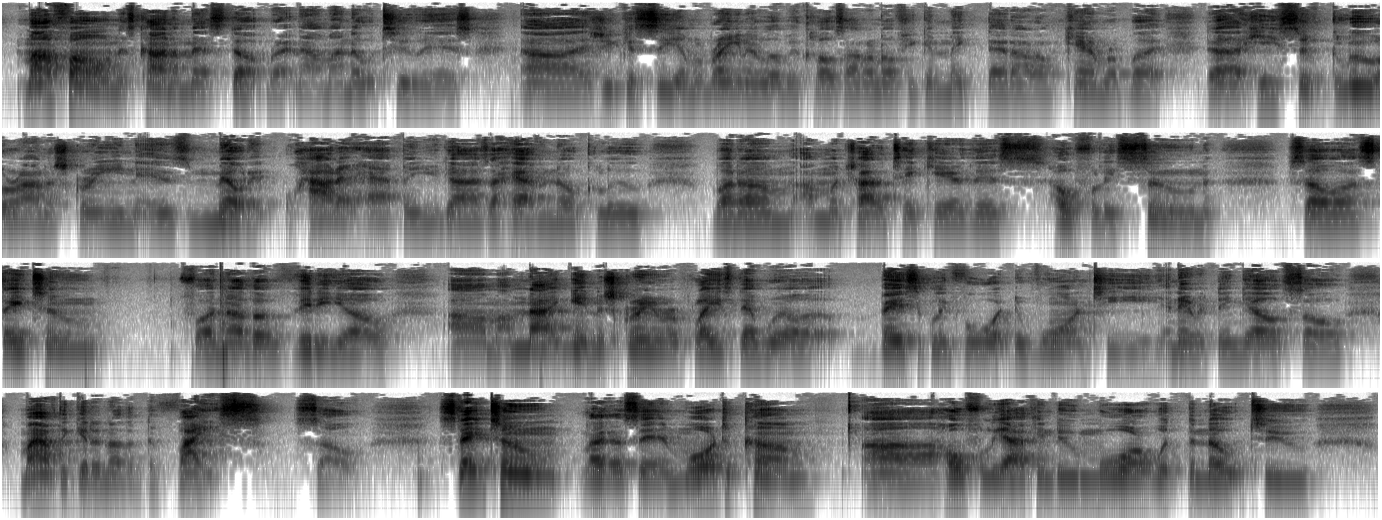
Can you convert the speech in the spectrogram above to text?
my phone is kind of messed up right now. My Note 2 is. Uh, as you can see, I'm bringing it a little bit close. I don't know if you can make that out on camera, but the adhesive glue around the screen is melted. How that happened, you guys, I have no clue. But um, I'm going to try to take care of this hopefully soon. So uh, stay tuned for another video. Um, I'm not getting the screen replaced that will basically void the warranty and everything else. So I might have to get another device. So stay tuned. Like I said, more to come. Uh, hopefully I can do more with the Note 2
